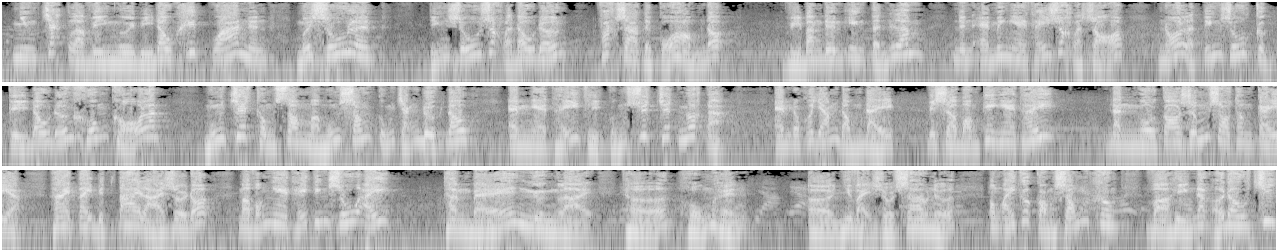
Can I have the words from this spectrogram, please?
Nhưng chắc là vì người bị đau khiếp quá nên mới rú lên. Tiếng rú rất là đau đớn, Phát ra từ cổ họng đó. Vì ban đêm yên tĩnh lắm, Nên em mới nghe thấy rất là rõ. Nó là tiếng rú cực kỳ đau đớn khốn khổ lắm. Muốn chết không xong mà muốn sống cũng chẳng được đâu. Em nghe thấy thì cũng suýt chết ngất à. Em đâu có dám động đậy, Vì sợ bọn kia nghe thấy. Đành ngồi co rúm sau thân cây à. Hai tay bịt tai lại rồi đó. Mà vẫn nghe thấy tiếng rú ấy. Thằng bé ngừng lại Thở hổn hển. Ờ như vậy rồi sao nữa? Ông ấy có còn sống không? Và hiện đang ở đâu chứ?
